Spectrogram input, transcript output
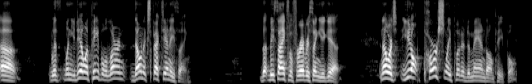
uh, with, when you deal with people, learn, don't expect anything, but be thankful for everything you get. In other words, you don't personally put a demand on people.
